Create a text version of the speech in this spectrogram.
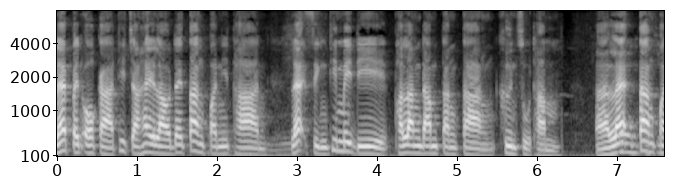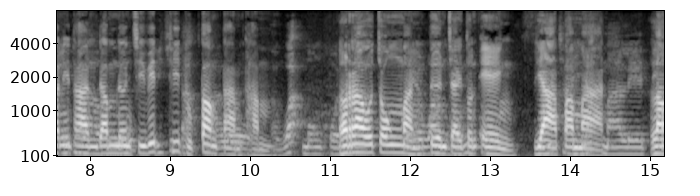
และเป็นโอกาสที่จะให้เราได้ตั้งปณิธาน และสิ่งที่ไม่ดีพลังดำต่างๆ คืนสู่ธรรม และตั้งปณิธานดำเนินชีวิตที่ถูกต้องตามธรรม เราจงหมั่นเตือนใจตนเอง อย่าประมาท เรา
